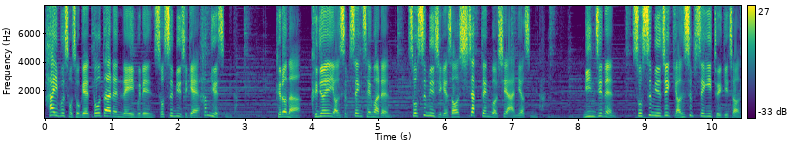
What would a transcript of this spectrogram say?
하이브 소속의 또 다른 레이블인 소스뮤직에 합류했습니다. 그러나 그녀의 연습생 생활은 소스뮤직에서 시작된 것이 아니었습니다. 민지는 소스뮤직 연습생이 되기 전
